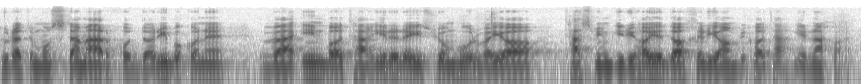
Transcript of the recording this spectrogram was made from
صورت مستمر خودداری بکنه و این با تغییر رئیس جمهور و یا تصمیم گیری های داخلی آمریکا تغییر نخواهد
